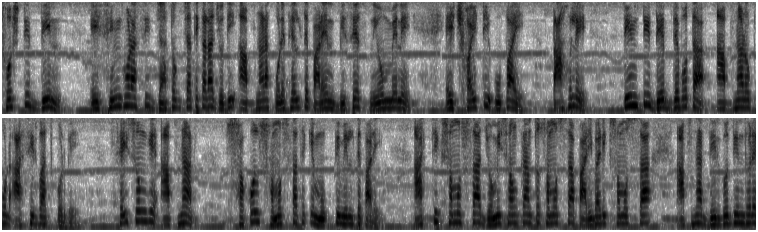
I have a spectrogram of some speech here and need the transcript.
ষষ্ঠীর দিন এই সিংহ রাশির জাতক জাতিকারা যদি আপনারা করে ফেলতে পারেন বিশেষ নিয়ম মেনে এই ছয়টি উপায়, তাহলে তিনটি দেবদেবতা আপনার ওপর আশীর্বাদ করবে। সেই সঙ্গে আপনার সকল সমস্যা থেকে মুক্তি মিলতে পারে। আর্থিক সমস্যা, জমি সংক্রান্ত সমস্যা, পারিবারিক সমস্যা, আপনার দীর্ঘদিন ধরে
